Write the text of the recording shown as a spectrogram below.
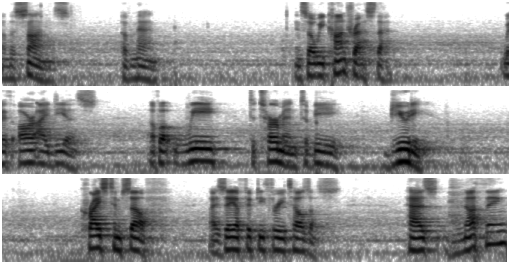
of the sons of men. And so we contrast that with our ideas of what we determine to be beauty. Christ Himself, Isaiah 53 tells us, has nothing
